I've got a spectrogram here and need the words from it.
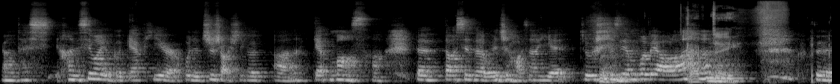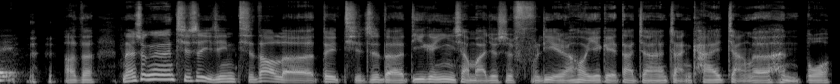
然后他希很希望有个 gap year，或者至少是一个呃 gap month 哈，但到现在为止好像也就实现不了了。对，对。好的，南叔刚刚其实已经提到了对体制的第一个印象嘛，就是福利，然后也给大家展开讲了很多，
